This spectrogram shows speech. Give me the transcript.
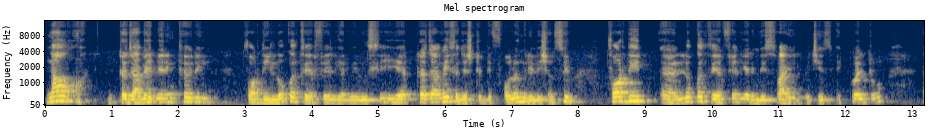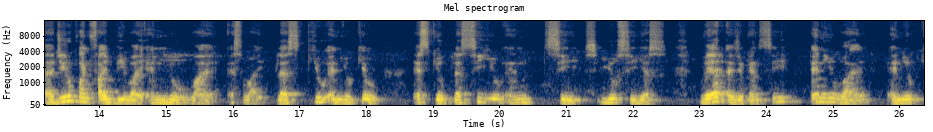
now Terzaghi bearing theory. For the local shear failure we will see here Terzaghi suggested the following relationship. For the uh, local shear failure in the soil which is equal to uh, 0.5 by nu y sy plus q nu q sq plus cu n c where as you can see nuy nuq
